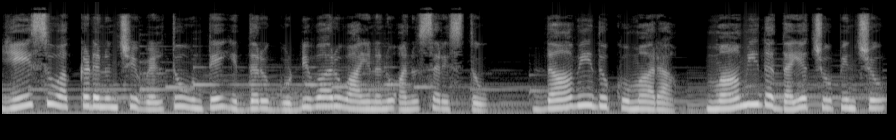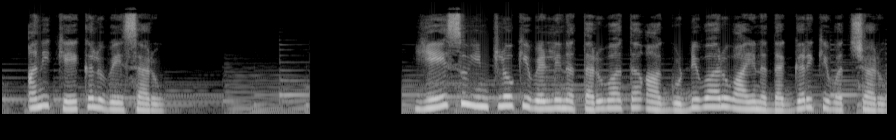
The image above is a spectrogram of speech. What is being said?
యేసు అక్కడ నుంచి వెళ్తూ ఉంటే ఇద్దరు గుడ్డివారు ఆయనను అనుసరిస్తూ దావీదు కుమారా మామీద దయ చూపించు అని కేకలు వేశారు. యేసు ఇంట్లోకి వెళ్ళిన తరువాత ఆ గుడ్డివారు ఆయన దగ్గరికి వచ్చారు.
